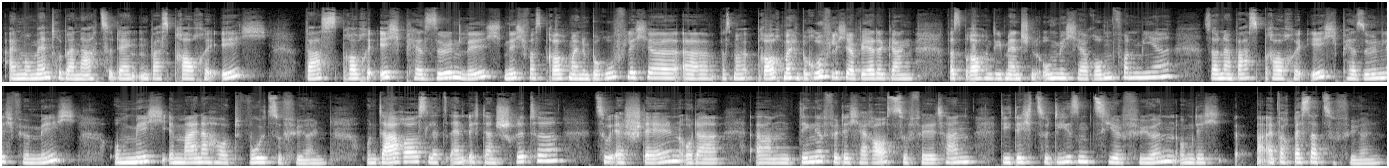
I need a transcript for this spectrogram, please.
einen Moment drüber nachzudenken, was brauche ich, was brauche ich persönlich, nicht was braucht meine berufliche, äh, was braucht mein beruflicher Werdegang, was brauchen die Menschen um mich herum von mir, sondern was brauche ich persönlich für mich, um mich in meiner Haut wohlzufühlen? Und daraus letztendlich dann Schritte zu erstellen oder ähm, Dinge für dich herauszufiltern, die dich zu diesem Ziel führen, um dich einfach besser zu fühlen.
